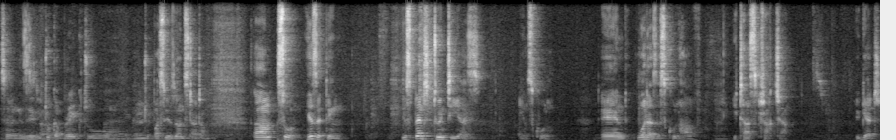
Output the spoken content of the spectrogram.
Seven years. He took a break to to pursue his own startup. Um, so here's the thing: you spent 20 years in school, and what does the school have? It has structure. You get.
